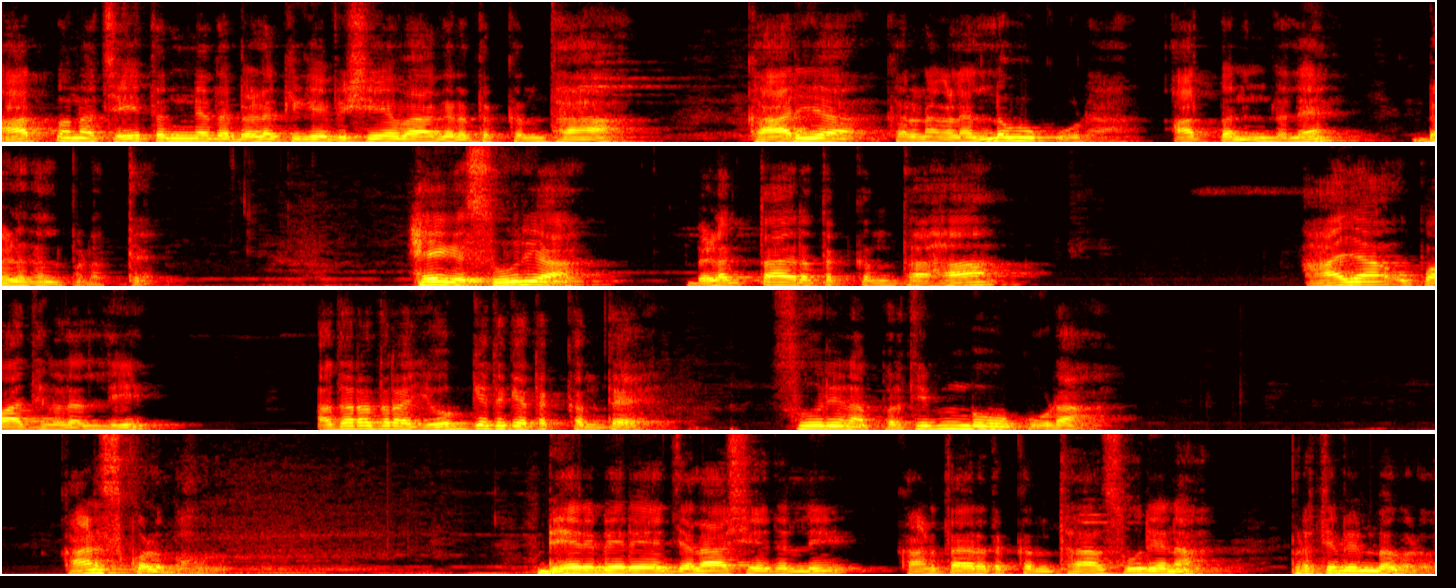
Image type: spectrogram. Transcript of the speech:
ಆತ್ಮನ ಚೈತನ್ಯದ ಬೆಳಕಿಗೆ ವಿಷಯವಾಗಿರತಕ್ಕಂತಹ ಕಾರ್ಯಕರಣಗಳೆಲ್ಲವೂ ಕೂಡ ಆತ್ಮನಿಂದಲೇ ಬೆಳಗಲ್ಪಡುತ್ತೆ. ಹೇಗೆ ಸೂರ್ಯ ಬೆಳಗ್ತಾ ಇರತಕ್ಕಂತಹ ಆಯಾ ಉಪಾಧಿಗಳಲ್ಲಿ ಅದರದರ ಯೋಗ್ಯತೆಗೆ ತಕ್ಕಂತೆ ಸೂರ್ಯನ ಪ್ರತಿಬಿಂಬವೂ ಕೂಡ ಕಾಣಿಸ್ಕೊಳ್ಬಹುದು ಬೇರೆ ಬೇರೆ ಜಲಾಶಯದಲ್ಲಿ ಕಾಣ್ತಾ ಇರತಕ್ಕಂತಹ ಸೂರ್ಯನ ಪ್ರತಿಬಿಂಬಗಳು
